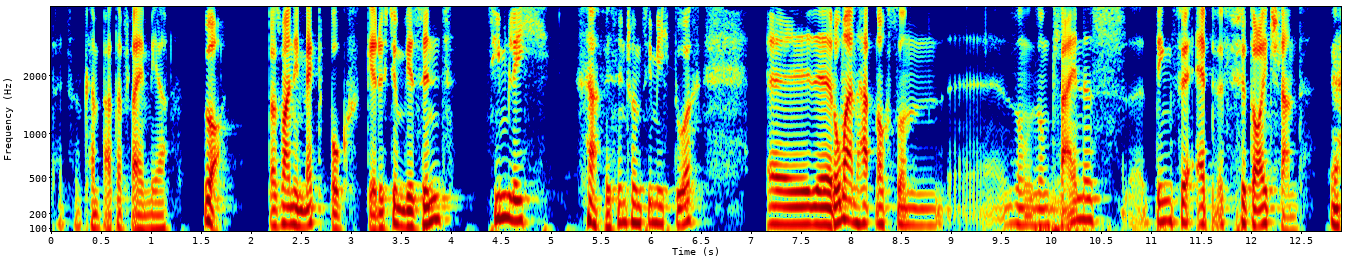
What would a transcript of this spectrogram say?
Da ist kein Butterfly mehr. Ja, das waren die MacBook-Gerüchte und wir sind ziemlich, ja, wir sind schon ziemlich durch. Äh, Roman hat noch so ein, äh, so, so ein kleines äh, Ding für App für Deutschland. Ja.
